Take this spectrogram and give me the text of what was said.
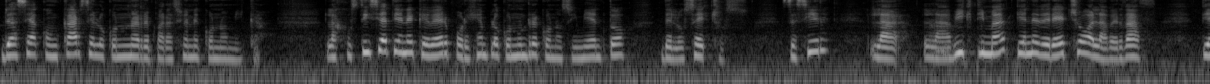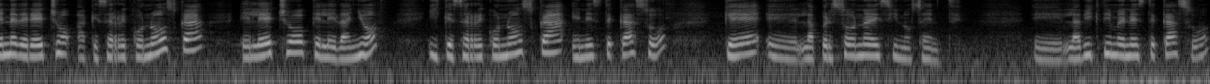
ya sea con cárcel o con una reparación económica. La justicia tiene que ver, por ejemplo, con un reconocimiento de los hechos. Es decir, la, la víctima tiene derecho a la verdad, tiene derecho a que se reconozca el hecho que le dañó y que se reconozca en este caso que eh, la persona es inocente. Eh, la víctima en este caso,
